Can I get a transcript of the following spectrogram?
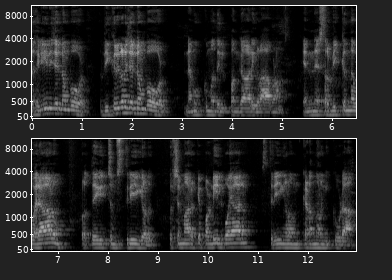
തെഹലീൽ ചൊല്ലുമ്പോൾ ദിക്റുകൾ ചൊല്ലുമ്പോൾ നമുക്കും അതിൽ പങ്കാളികളാവണം. എന്നെ ശ്രവിക്കുന്ന ഒരാളും പ്രത്യേകിച്ചും സ്ത്രീകൾ പുരുഷന്മാരൊക്കെ പള്ളിയിൽ പോയാലും സ്ത്രീകളും കിടന്നുറങ്ങിക്കൂടാ.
